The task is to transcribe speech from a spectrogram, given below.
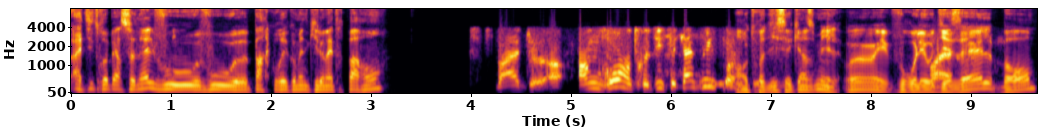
à titre personnel, vous vous euh, parcourez combien de kilomètres par an? Bah, en gros, entre 10 et 15 000. Quoi. Entre 10 et 15 000. Oui, oui. Vous roulez au diesel, bon.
